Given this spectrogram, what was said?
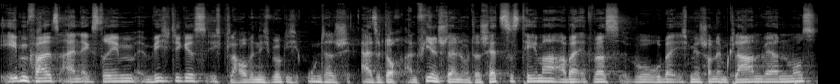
Ebenfalls ein extrem wichtiges, ich glaube nicht wirklich untersch also doch an vielen Stellen unterschätztes Thema, aber etwas, worüber ich mir schon im Klaren werden muss.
